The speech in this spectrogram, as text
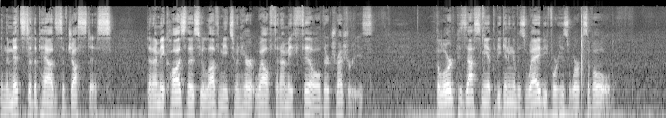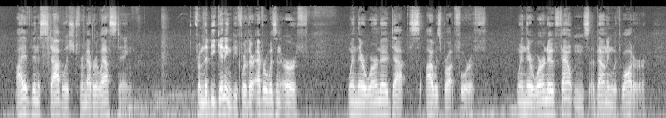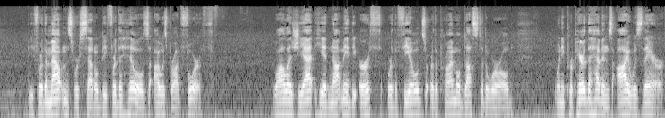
in the midst of the paths of justice, that I may cause those who love me to inherit wealth, that I may fill their treasuries. The Lord possessed me at the beginning of his way before his works of old. I have been established from everlasting. From the beginning, before there ever was an earth, when there were no depths, I was brought forth. When there were no fountains abounding with water, before the mountains were settled, before the hills, I was brought forth. While as yet he had not made the earth, or the fields, or the primal dust of the world, when he prepared the heavens, I was there.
